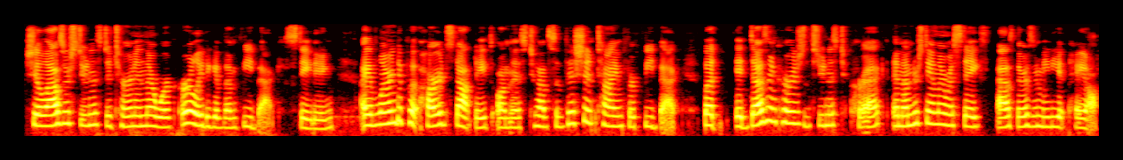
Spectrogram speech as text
She allows her students to turn in their work early to give them feedback, stating, I have learned to put hard stop dates on this to have sufficient time for feedback, but it does encourage the students to correct and understand their mistakes as there is immediate payoff.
